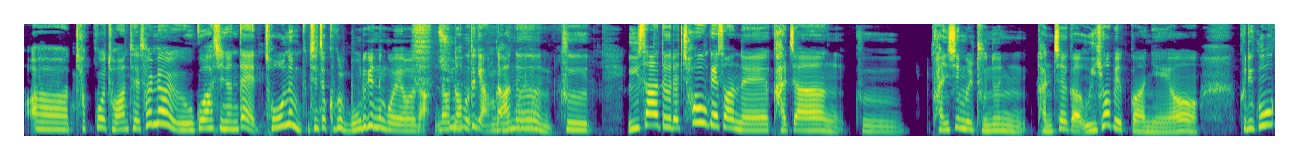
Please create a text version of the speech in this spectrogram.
아 자꾸 저한테 설명을 요구하시는데 저는 진짜 그걸 모르겠는 거예요. 나, 나 납득이 안 가는 나는 거예요. 그 의사들의 처우 개선에 가장 그 관심을 두는 단체가 의협일 거 아니에요. 그리고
